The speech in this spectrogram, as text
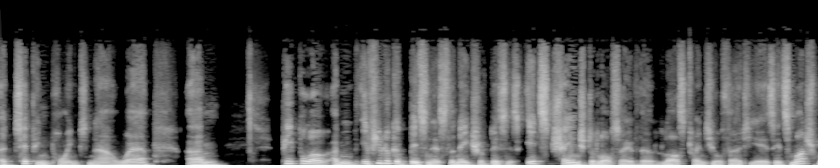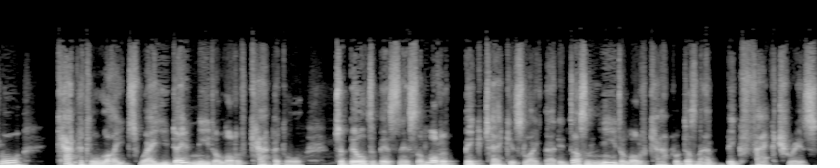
a tipping point now where um, people are, I mean, if you look at business, the nature of business, it's changed a lot over the last 20 or 30 years. It's much more capital light, where you don't need a lot of capital to build a business. A lot of big tech is like that. It doesn't need a lot of capital, it doesn't have big factories.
